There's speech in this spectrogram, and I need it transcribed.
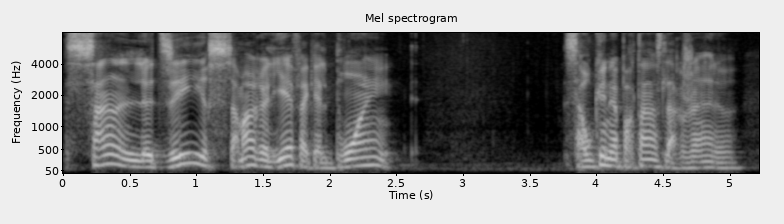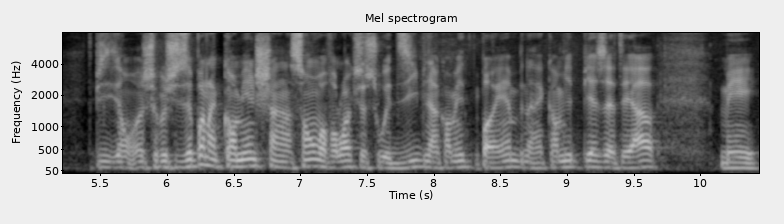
Sans le dire, ça met en relief à quel point ça n'a aucune importance, l'argent, là. Puis on- je ne sais pas dans combien de chansons il va falloir que ce soit dit, puis dans combien de poèmes, puis dans combien de pièces de théâtre, mais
